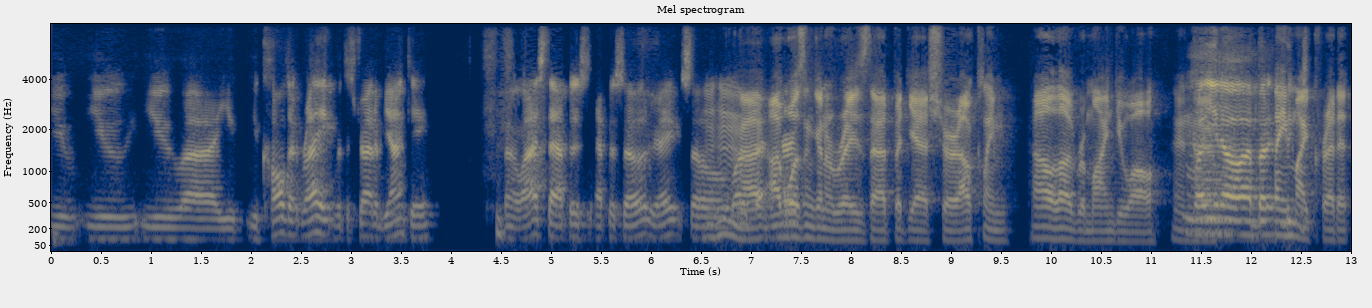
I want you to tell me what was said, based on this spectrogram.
you you you you, uh, you you called it right with the Strade Bianche the last episode, right? So mm-hmm. I, I, wasn't going to raise that, but yeah, sure. I'll claim I'll uh, remind you all and but you know uh, but claim my credit.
